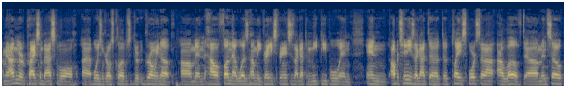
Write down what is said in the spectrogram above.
I mean, I remember practicing basketball, uh, boys and girls clubs gr- growing up, um, and how fun that was, and how many great experiences I got to meet people, and and opportunities I got to, to play sports that I, I loved. Um, and so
